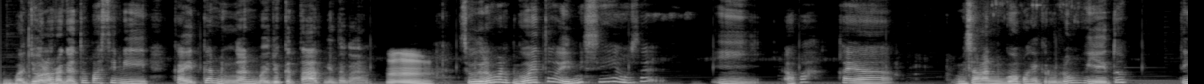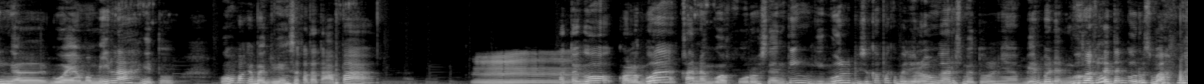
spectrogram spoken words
baju olahraga tuh pasti dikaitkan dengan baju ketat gitu kan Mm-mm. sebetulnya menurut gue itu ini sih maksudnya i apa kayak misalkan gue pakai kerudung ya itu tinggal gue yang memilah gitu gue mau pakai baju yang seketat apa Hmm. atau gue kalau gue karena gue kurus dan tinggi gue lebih suka pakai baju longgar sebetulnya biar badan gue gak kelihatan kurus banget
